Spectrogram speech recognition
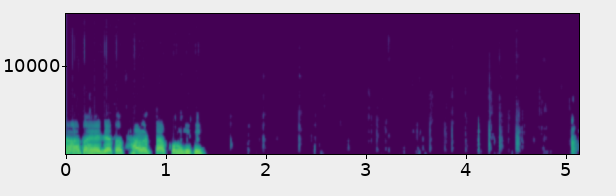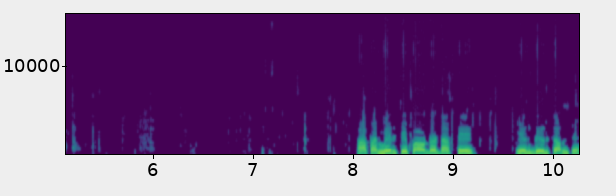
आता ह्याच्यातच हळद टाकून घेते. आता मिरची पावडर टाकते, एक दीड चमचा.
